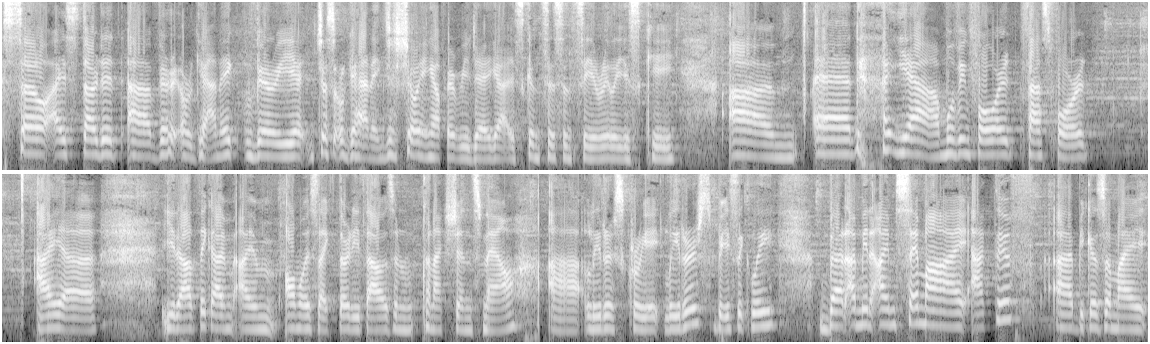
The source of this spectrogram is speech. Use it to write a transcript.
So I started uh, very organic, very uh, just organic, just showing up every day, guys. Consistency really is key. Um, and yeah, moving forward, fast forward I, uh, you know, I think I'm I'm almost like thirty thousand connections now. Uh, leaders create leaders, basically. But I mean, I'm semi-active uh, because of my,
